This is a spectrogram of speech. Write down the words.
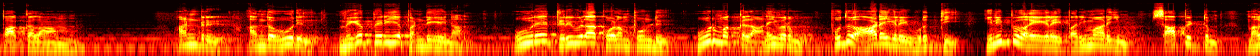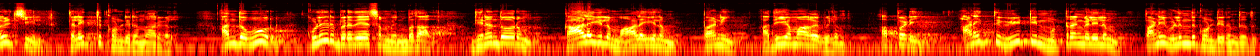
பார்க்கலாம். அன்று அந்த ஊரில் மிகப்பெரிய பண்டிகை நாள். ஊரே திருவிழா கோலம் பூண்டு ஊர் மக்கள் அனைவரும் புது ஆடைகளை உடுத்தி இனிப்பு வகைகளை பரிமாறியும் சாப்பிட்டும் மகிழ்ச்சியில் திளைத்து கொண்டிருந்தார்கள். அந்த ஊர் குளிர் பிரதேசம் என்பதால் தினந்தோறும் காலையிலும் மாலையிலும் பனி அதிகமாக விழும். அப்படி அனைத்து வீட்டின் முற்றங்களிலும் பனி விழுந்து கொண்டிருந்தது.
